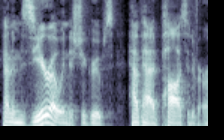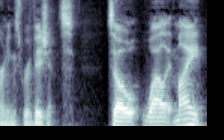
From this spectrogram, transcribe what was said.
kind of zero industry groups have had positive earnings revisions. So while it might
